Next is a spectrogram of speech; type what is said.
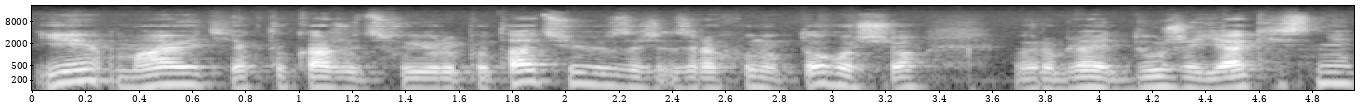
і мають, як то кажуть, свою репутацію за, за рахунок того, що виробляють дуже якісні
